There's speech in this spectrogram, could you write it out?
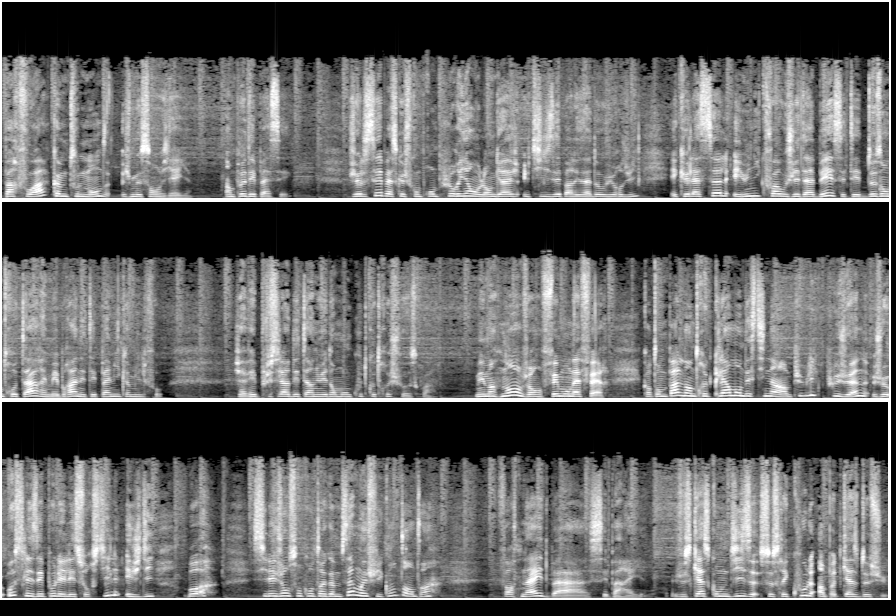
Parfois, comme tout le monde, je me sens vieille, un peu dépassée. Je le sais parce que je comprends plus rien au langage utilisé par les ados aujourd'hui et que la seule et unique fois où j'ai dabé, c'était deux ans trop tard et mes bras n'étaient pas mis comme il faut. J'avais plus l'air d'éternuer dans mon coude qu'autre chose, quoi. Mais maintenant, j'en fais mon affaire. Quand on me parle d'un truc clairement destiné à un public plus jeune, je hausse les épaules et les sourcils et je dis Bon, si les gens sont contents comme ça, moi je suis contente. Hein. Fortnite, bah c'est pareil. Jusqu'à ce qu'on me dise ce serait cool un podcast dessus.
